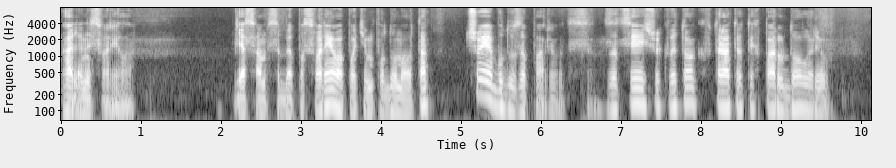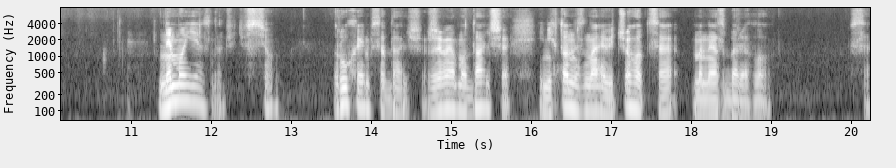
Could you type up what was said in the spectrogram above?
Галя не сварила. Я сам себе посварив, а потім подумав, та що я буду запарюватися? За цей що квиток втратив тих пару доларів. Не моє, значить, все. Рухаємося далі, живемо далі, і ніхто не знає, від чого це мене зберегло. Все.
